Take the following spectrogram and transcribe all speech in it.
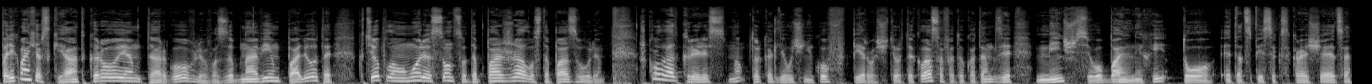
парикмахерские откроем, торговлю возобновим, полеты к теплому морю, солнцу, да пожалуйста, позволим. Школы открылись, но только для учеников первых-четвертых классов, и только там, где меньше всего больных. И то этот список сокращается.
